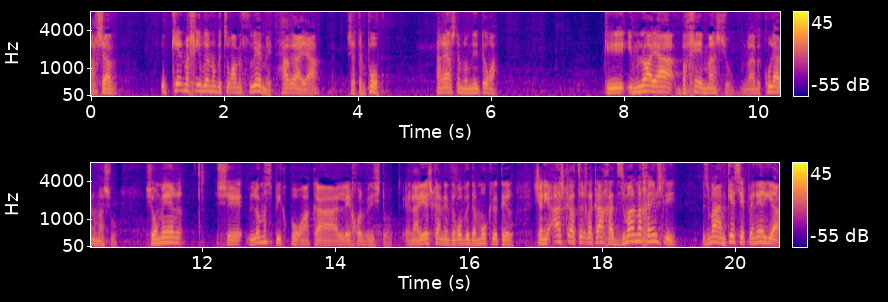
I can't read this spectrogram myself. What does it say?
עכשיו, הוא כן מכאיב לנו בצורה מסוימת, הראיה שאתם פה, הראיה שאתם לומדים תורה. כי אם לא היה בכם משהו, אם לא היה בכולנו משהו, שאומר שלא מספיק פה רק לאכול ולשתות, אלא יש כאן איזה רובד עמוק יותר, שאני אשכרה צריך לקחת זמן מהחיים שלי, זמן, כסף, אנרגיה,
